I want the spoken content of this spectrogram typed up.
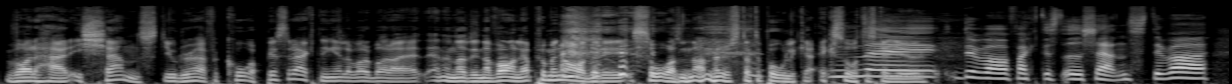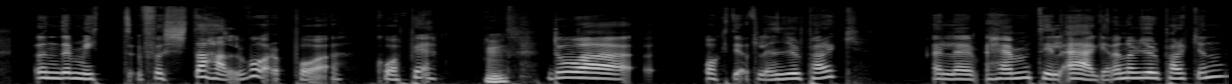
Var det här i tjänst? Gjorde du det här för KPs räkning eller var det bara en av dina vanliga promenader i Solna när du stötte på olika exotiska djur? Nej, det var faktiskt i tjänst. Det var under mitt första halvår på KP. Mm. Då åkte jag till en djurpark, eller hem till ägaren av djurparken.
